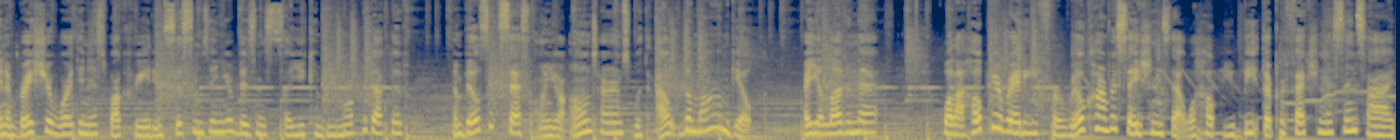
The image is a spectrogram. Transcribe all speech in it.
and embrace your worthiness while creating systems in your business so you can be more productive and build success on your own terms without the mom guilt. Are you loving that? Well, I hope you're ready for real conversations that will help you beat the perfectionist inside,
